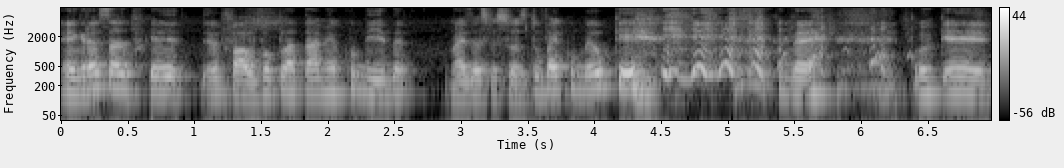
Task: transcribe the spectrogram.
É engraçado porque eu falo, vou plantar minha comida, mas as pessoas, tu vai comer o quê? né? Porque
